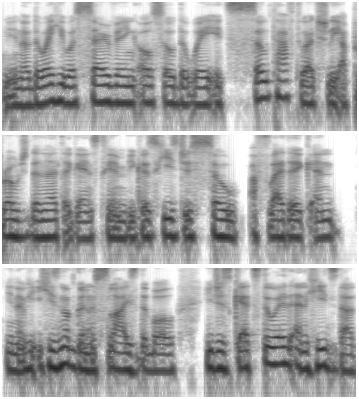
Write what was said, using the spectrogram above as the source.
you know, the way he was serving, also the way it's so tough to actually approach the net against him because he's just so athletic and, you know, he, he's not going to yeah. slice the ball. He just gets to it and hits that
